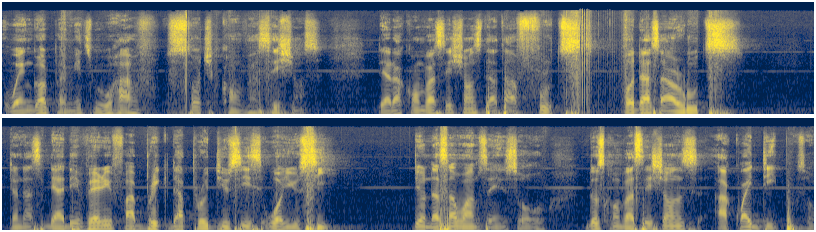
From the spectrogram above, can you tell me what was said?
When God permits, we will have such conversations. There are conversations that are fruits, others are roots. They are the very fabric that produces what you see. Do you understand what I'm saying? So those conversations are quite deep. So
